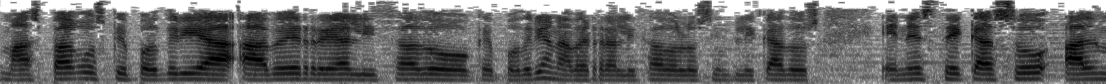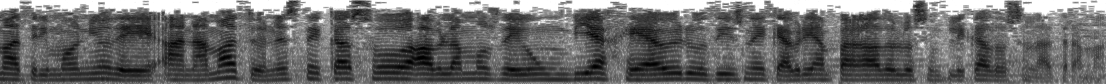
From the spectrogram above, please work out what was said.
más pagos que podría haber realizado, que podrían haber realizado los implicados en este caso al matrimonio de Anamato. En este caso hablamos de un viaje a Euro Disney que habrían pagado los implicados en la trama.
